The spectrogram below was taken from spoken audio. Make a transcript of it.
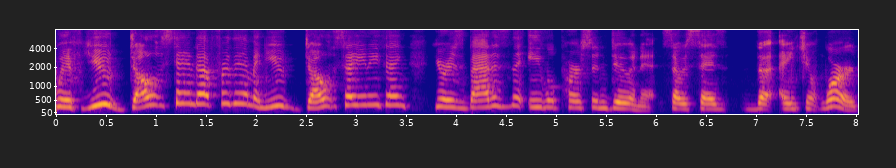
if you don't stand up for them and you don't say anything, you're as bad as the evil person doing it. So it says the ancient word.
